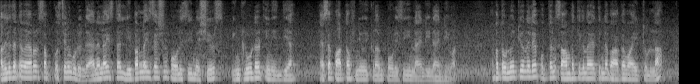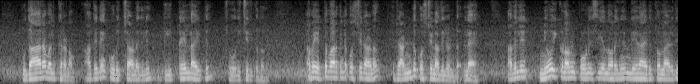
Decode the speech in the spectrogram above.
അതിൽ തന്നെ വേറൊരു സബ് ക്വസ്റ്റ്യനും കൂടി ഉണ്ട്. Analyse the liberalisation policy measures included in India as a part of new economic policy in nineteen ninety one അപ്പോൾ തൊണ്ണൂറ്റിയൊന്നിലെ പുത്തൻ സാമ്പത്തിക നയത്തിന്റെ ഭാഗമായിട്ടുള്ള ഉദാരവൽക്കരണം അതിനെക്കുറിച്ചാണ് ഇതിൽ ഡീറ്റെയിൽഡ് ആയിട്ട് ചോദിച്ചിരിക്കുന്നത്. അപ്പോൾ എട്ട് മാർക്കിന്റെ ക്വസ്റ്റ്യൻ ആണ് രണ്ട് ക്വസ്റ്റ്യൻ അതിലുണ്ട് അല്ലേ? അതിൽ ന്യൂ ഇക്കണോമിക് പോളിസി എന്ന് പറയുന്നത് ഇന്ത്യയിൽ ആയിരത്തി തൊള്ളായിരത്തി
